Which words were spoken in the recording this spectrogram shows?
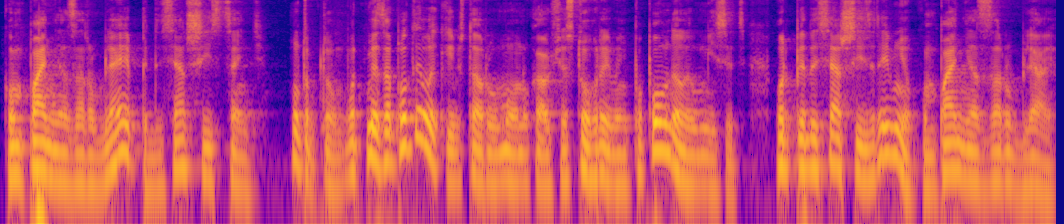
компанія заробляє 56 центів. Ну, тобто, от ми заплатили Київстару, умовно кажучи, 100 гривень поповнили в місяць, от 56 гривень компанія заробляє.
